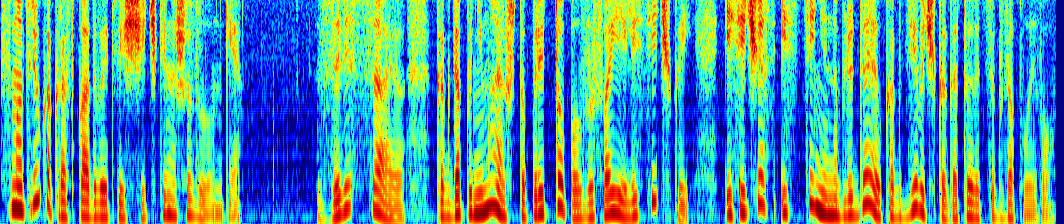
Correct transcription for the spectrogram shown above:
Смотрю, как раскладывает вещички на шезлонге. Зависаю, когда понимаю, что притопал за своей лисичкой, и сейчас из тени наблюдаю, как девочка готовится к заплыву.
